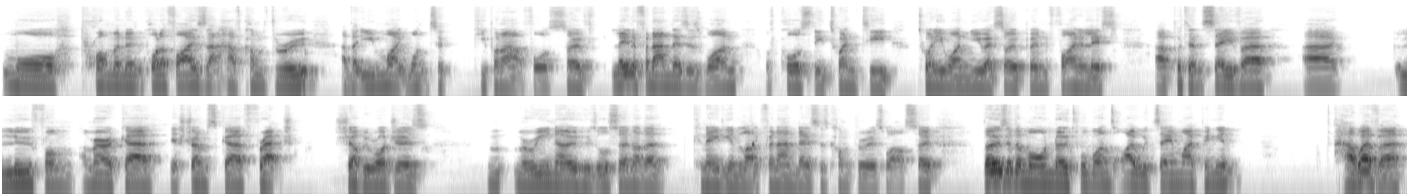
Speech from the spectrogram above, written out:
more prominent qualifiers that have come through uh, that you might want to keep an eye out for. So Leylah Fernandez is one, of course, the 2021 US Open finalist. Uh, Putintseva, uh, Liu from America, Yastremska, Frech, Shelby Rogers, Marino, who's also another Canadian like Fernandez, has come through as well. So those are the more notable ones, I would say, in my opinion. However,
